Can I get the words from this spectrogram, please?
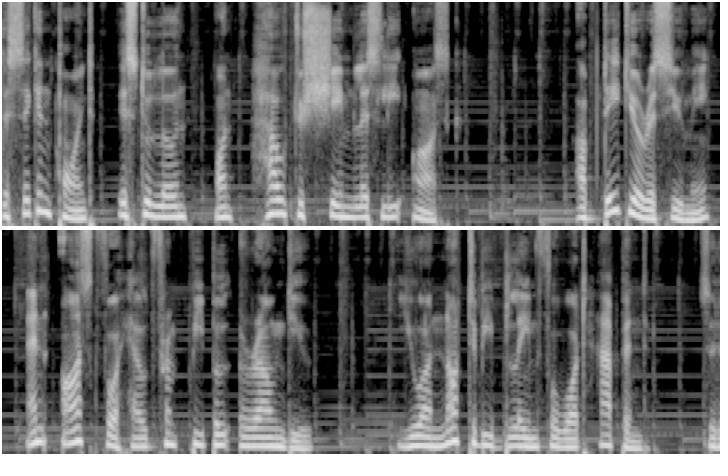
The second point is to learn on how to shamelessly ask. Update your resume and ask for help from people around you. You are not to be blamed for what happened, so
